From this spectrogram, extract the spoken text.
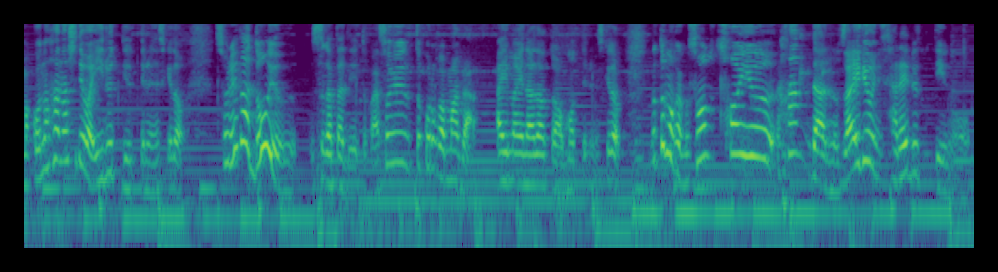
まあ、この話ではいるって言ってるんですけど、それがどういう姿でとか、そういうところがまだ曖昧なだとは思ってるんですけど、ともかくそ、そういう判断の材料にされるっていうのを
